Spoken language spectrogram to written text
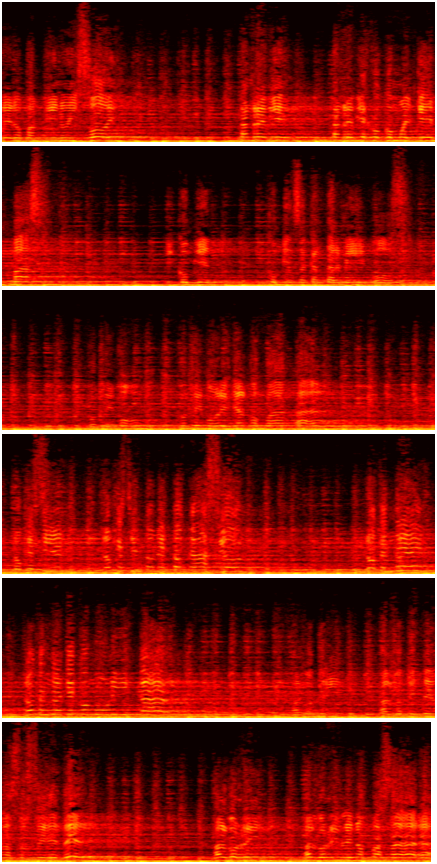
Obrero pampino y soy tan reviejo, tan reviejo como el que más. Y comiendo, comienza a cantar mi voz, con temor, con temores de algo fatal. Lo que siento, lo que siento en esta ocasión, lo tendré, lo tendré que comunicar. Algo triste, algo triste va a suceder, algo horrible, algo horrible nos pasará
